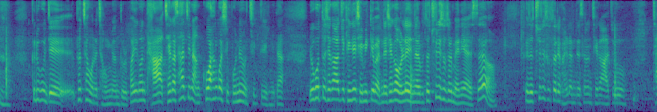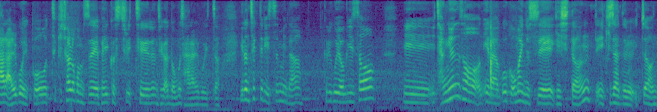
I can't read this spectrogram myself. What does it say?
응. 그리고 이제 표창원의 정면 돌파 이건 다 제가 사진 않고 한 권씩 보내온 책들입니다. 요것도 제가 아주 굉장히 재밌게 봤는데 제가 원래 옛날부터 추리소설 매니아였어요. 그래서 추리소설에 관련돼서는 제가 아주 잘 알고 있고 특히 셜록 홈스의 베이커 스트리트는 제가 너무 잘 알고 있죠. 이런 책들이 있습니다. 그리고 여기서 이, 이 장윤선이라고 그 오마이뉴스에 계시던 이 기자들 있죠.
